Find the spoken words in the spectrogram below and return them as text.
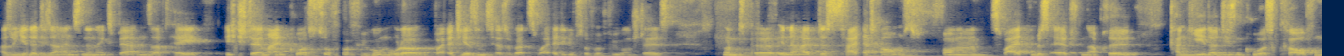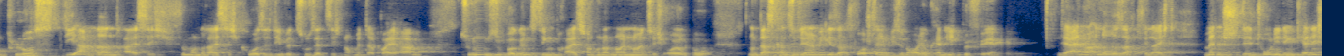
Also jeder dieser einzelnen Experten sagt, hey, ich stelle meinen Kurs zur Verfügung oder bei dir sind es ja sogar zwei, die du zur Verfügung stellst. Und äh, innerhalb des Zeitraums vom 2. bis 11. April kann jeder diesen Kurs kaufen, plus die anderen 30, 35 Kurse, die wir zusätzlich noch mit dabei haben, zu einem super günstigen Preis von 199 Euro. Und das kannst du dir dann, wie gesagt, vorstellen wie so ein All-You-Can-Eat-Buffet. Der eine oder andere sagt vielleicht, Mensch, den Toni, den kenne ich,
